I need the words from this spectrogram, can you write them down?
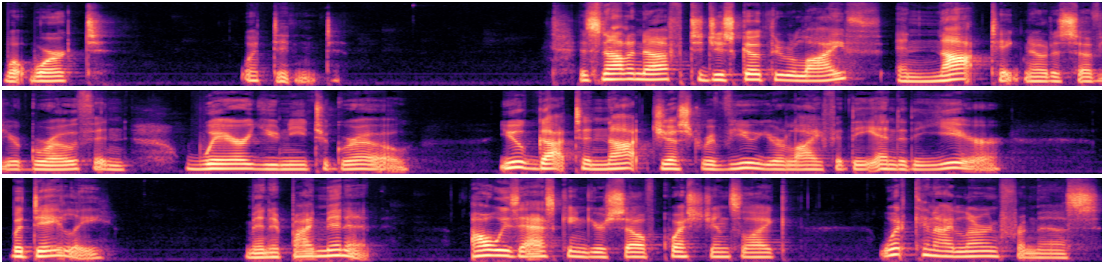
What worked, what didn't. It's not enough to just go through life and not take notice of your growth and where you need to grow. You've got to not just review your life at the end of the year, but daily, minute by minute, always asking yourself questions like what can I learn from this?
